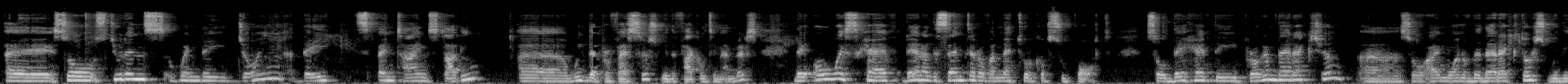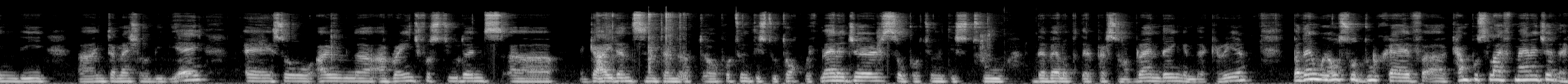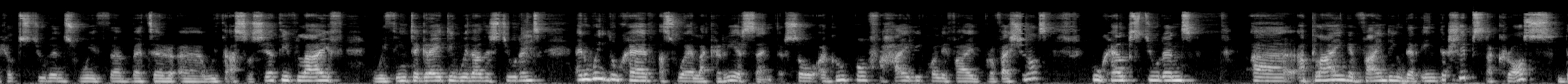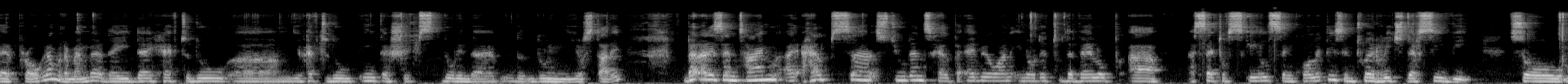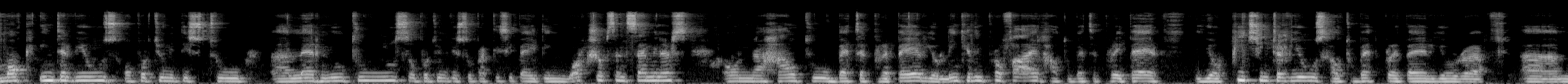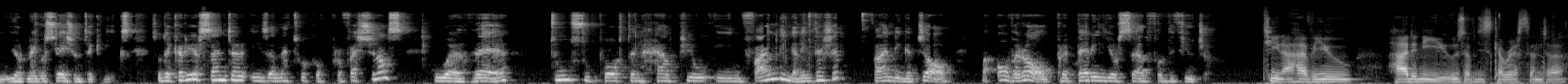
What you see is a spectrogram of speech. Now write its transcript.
Uh, so students, when they join, they spend time studying uh, with the professors, with the faculty members. They always have, they're at the center of a network of support. So they have the program direction. Uh, so I'm one of the directors within the uh, International BBA. Uh, so I'll uh, arrange for students uh, guidance of opportunities to talk with managers, opportunities to develop their personal branding and their career. But then we also do have a campus life manager that helps students with uh, better, uh, with associative life, with integrating with other students. And we do have as well a career center. So a group of highly qualified professionals who help students uh, applying and finding their internships across their program. Remember, they, they have to do um, you have to do internships during the during your study, but at the same time, it helps uh, students help everyone in order to develop uh, a set of skills and qualities and to enrich their CV. So mock interviews, opportunities to learn new tools, opportunities to participate in workshops and seminars on uh, how to better prepare your LinkedIn profile, how to better prepare your pitch interviews, how to better prepare your uh, um, your negotiation techniques. So the Career Center is a network of professionals who are there to support and help you in finding an internship, finding a job, but overall preparing yourself for the future. Tina, have you had any use of this Career Center?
